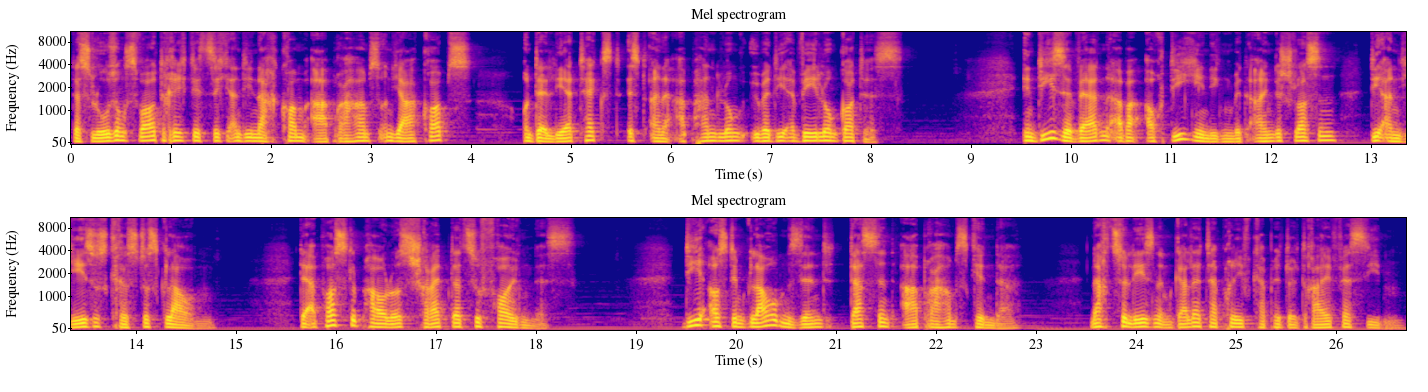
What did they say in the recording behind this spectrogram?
Das Losungswort richtet sich an die Nachkommen Abrahams und Jakobs und der Lehrtext ist eine Abhandlung über die Erwählung Gottes. In diese werden aber auch diejenigen mit eingeschlossen, die an Jesus Christus glauben. Der Apostel Paulus schreibt dazu Folgendes. Die aus dem Glauben sind, das sind Abrahams Kinder. Nachzulesen im Galaterbrief Kapitel 3, Vers 7.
